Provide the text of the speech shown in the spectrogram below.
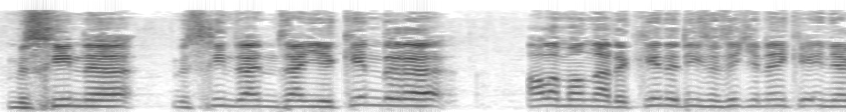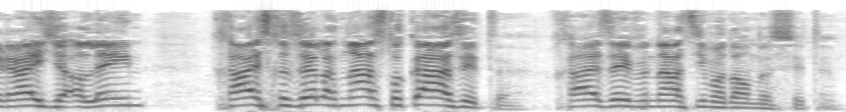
Misschien, eh, misschien zijn, zijn je kinderen allemaal naar de kinderdienst en zit je in één keer in een rijtje alleen. Ga eens gezellig naast elkaar zitten. Ga eens even naast iemand anders zitten.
